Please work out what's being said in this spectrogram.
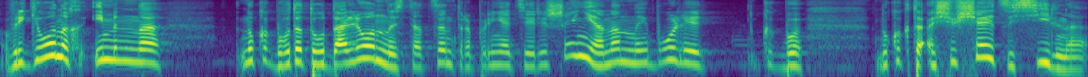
в регионах именно ну, как бы вот эта удаленность от центра принятия решений, она наиболее как бы, ну, как-то ощущается сильно.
